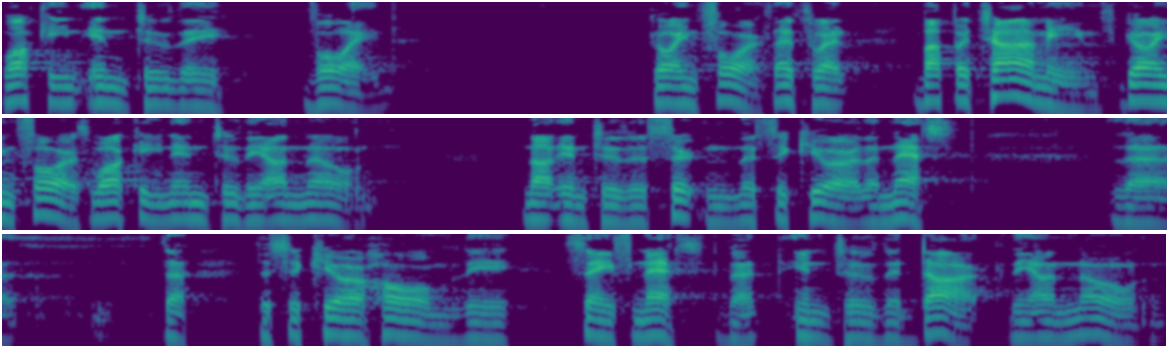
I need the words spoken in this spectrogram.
walking into the void, going forth. That's what pabbajja means, going forth, walking into the unknown, not into the certain, the secure, the nest, the, the, the secure home, the safe nest, but into the dark, the unknown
